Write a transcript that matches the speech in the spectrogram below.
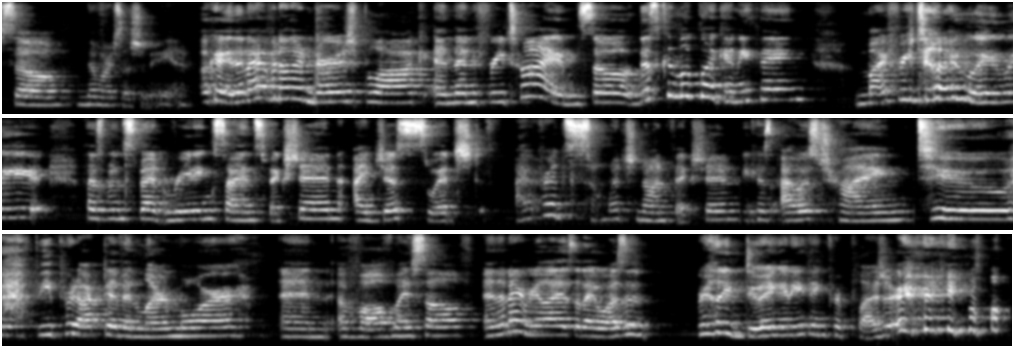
So no more social media. Okay, then I have another nourish block and then free time. So this can look like anything. My free time lately has been spent reading science fiction. I just switched I've read so much nonfiction because I was trying to be productive and learn more and evolve myself. And then I realized that I wasn't really doing anything for pleasure anymore.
